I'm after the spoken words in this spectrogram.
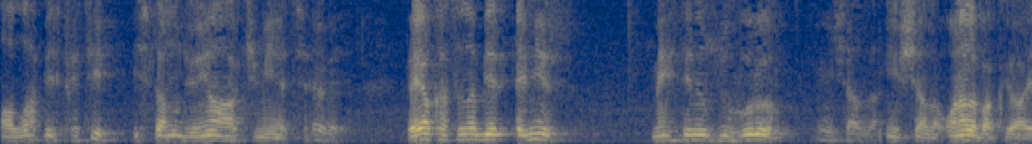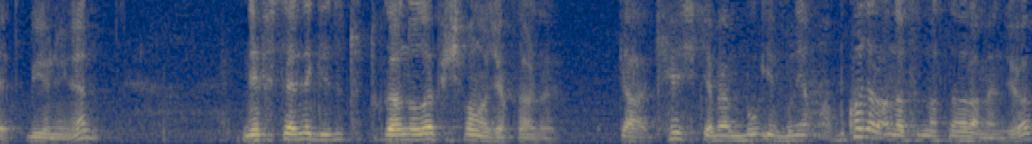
Allah bir fetih, İslam'ın dünya hakimiyeti Evet. Veya katına bir emir, Mehdi'nin zuhuru İnşallah. inşallah ona da bakıyor ayet bir yönüyle. Nefislerinde gizli tuttuklarından dolayı pişman olacaklardı. Ya keşke ben bu bunu yapma. Bu kadar anlatılmasına rağmen diyor.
